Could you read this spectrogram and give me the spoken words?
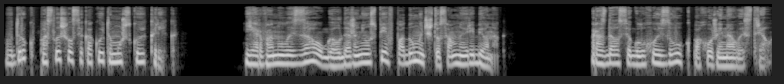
Вдруг послышался какой-то мужской крик. Я рванулась за угол, даже не успев подумать, что со мной ребенок. Раздался глухой звук, похожий на выстрел.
